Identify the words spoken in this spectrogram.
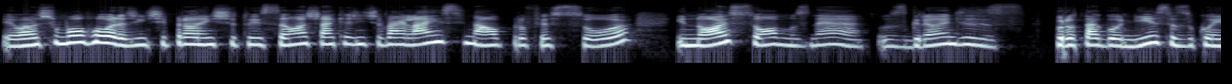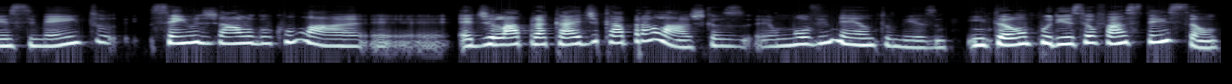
Eu acho um horror a gente ir para a instituição achar que a gente vai lá ensinar o professor e nós somos, né, os grandes protagonistas do conhecimento sem o diálogo com lá. É, é de lá para cá e de cá para lá. Acho que é um movimento mesmo. Então, por isso eu faço extensão.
